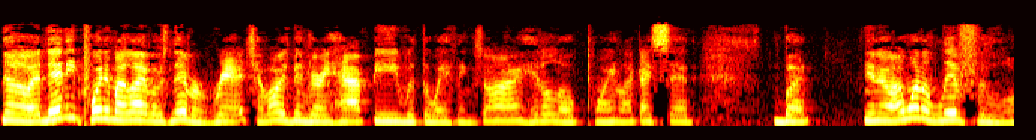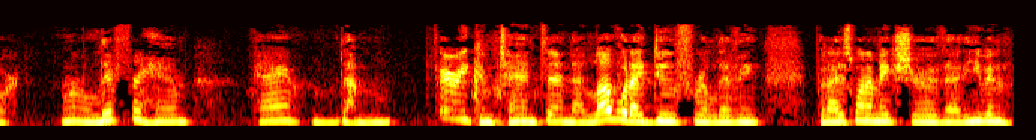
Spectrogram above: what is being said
No, at any point in my life, I was never rich. I've always been very happy with the way things are. I hit a low point, like I said. But, you know, I want to live for the Lord. I want to live for Him. Okay? I'm very content and I love what I do for a living. But I just want to make sure that even,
